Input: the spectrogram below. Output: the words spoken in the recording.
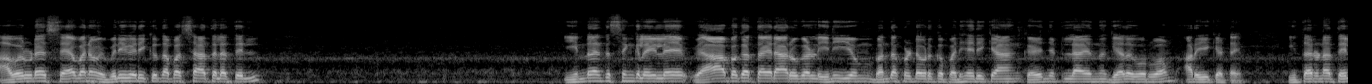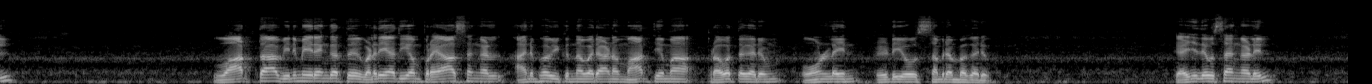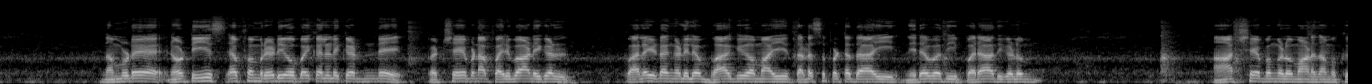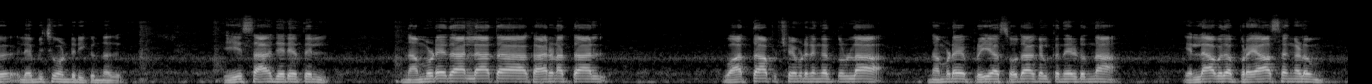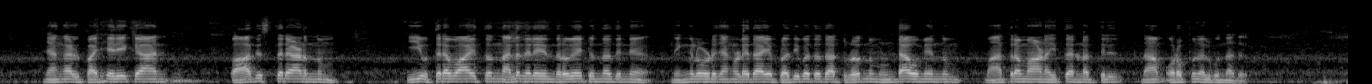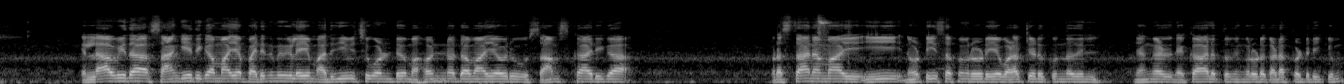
അവരുടെ സേവനം വിപുലീകരിക്കുന്ന പശ്ചാത്തലത്തിൽ ഇന്റർനെറ്റ് ശൃംഖലയിലെ വ്യാപക തകരാറുകൾ ഇനിയും ബന്ധപ്പെട്ടവർക്ക് പരിഹരിക്കാൻ കഴിഞ്ഞിട്ടില്ല എന്ന് ഖേദപൂർവം അറിയിക്കട്ടെ. ഇത്തരുണത്തിൽ വാർത്താവിനിമയ വാർത്താ വിനിമയ രംഗത്ത് വളരെയധികം പ്രയാസങ്ങൾ അനുഭവിക്കുന്നവരാണ് മാധ്യമ പ്രവർത്തകരും ഓൺലൈൻ റേഡിയോ സംരംഭകരും. കഴിഞ്ഞ ദിവസങ്ങളിൽ നമ്മുടെ notice F M radio by കലളിക്കേട്ടിന്റെ പ്രക്ഷേപണ പരിപാടികൾ പലയിടങ്ങളിലും ഭാഗികമായി തടസ്സപ്പെട്ടതായി നിരവധി പരാതികളും ആക്ഷേപങ്ങളുമാണ് നമുക്ക് ലഭിച്ചുകൊണ്ടിരിക്കുന്നത്. ഈ സാഹചര്യത്തിൽ നമ്മുടേതല്ലാത്ത കാരണത്താൽ വാർത്താ പ്രക്ഷേപണ രംഗത്തുള്ള നമ്മുടെ പ്രിയ ശ്രോതാക്കൾക്ക് നേരിടുന്ന എല്ലാവിധ പ്രയാസങ്ങളും ഞങ്ങൾ പരിഹരിക്കാൻ ബാധ്യസ്ഥരാണെന്നും ഈ ഉത്തരവാദിത്വം നല്ല നിലയിൽ നിറവേറ്റുന്നതിന് നിങ്ങളോട് ഞങ്ങളുടേതായ പ്രതിബദ്ധത തുടർന്നും ഉണ്ടാവുമെന്നും മാത്രമാണ് ഇത്തരുണത്തിൽ നാം ഉറപ്പു നൽകുന്നത്. എല്ലാവിധ സാങ്കേതികമായ പരിമിതികളെയും അതിജീവിച്ചുകൊണ്ട് മഹോന്നതമായ ഒരു സാംസ്കാരിക പ്രസ്ഥാനമായി ഈ നോട്ടീസ് എഫ് എമ്മിലൂടെ വളർത്തിയെടുക്കുന്നതിൽ ഞങ്ങൾ എക്കാലത്തും നിങ്ങളോട് കടപ്പെട്ടിരിക്കും.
